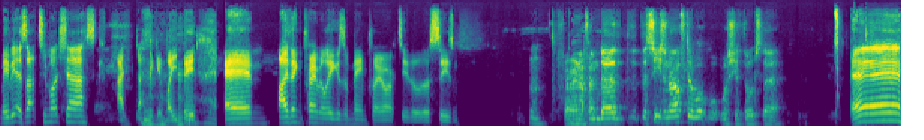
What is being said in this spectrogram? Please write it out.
Maybe is that too much to ask? I, I think it might be. Um, I think Premier League is a main priority though this season. Hmm, fair enough. And uh, the season after, what, what's your thoughts there? Uh,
